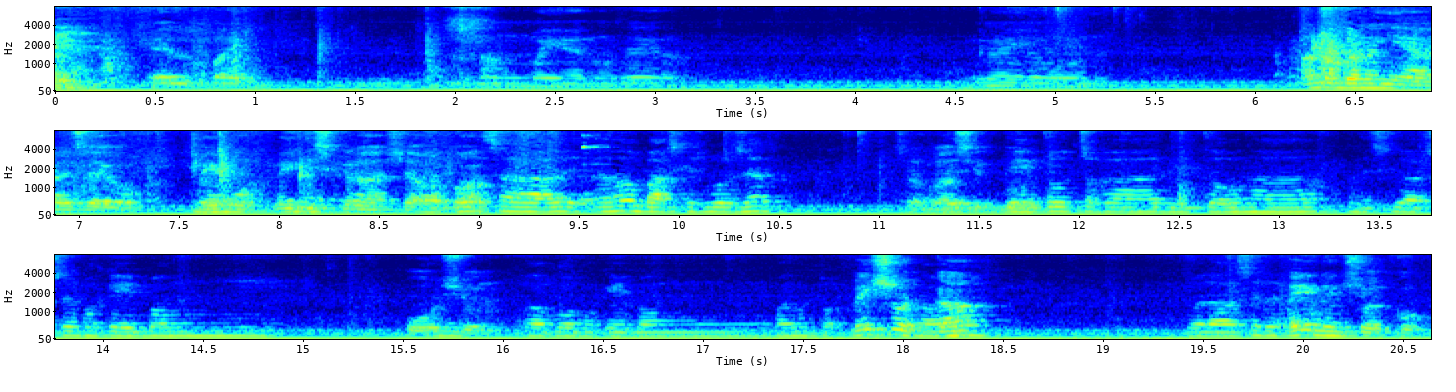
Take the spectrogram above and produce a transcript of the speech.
L5. Ang may ano sa'yo. Ngayon, ano ba nangyari sa'yo? May, may disgrasya ka ba? Tapos sa ano, basketball sir. Sa basketball? Dito tsaka dito na disgrasya magkaibang Portion. Opo, magkaibang ano pa. May short ka? Wala sir. Ayun yung short ko.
